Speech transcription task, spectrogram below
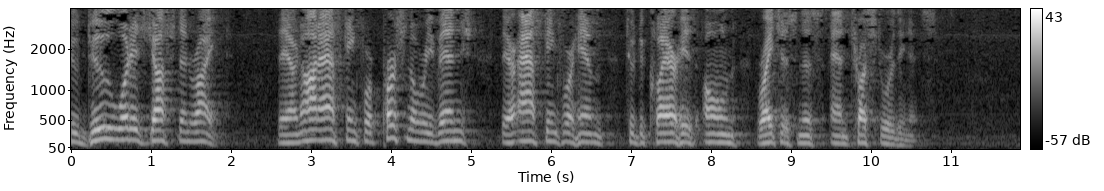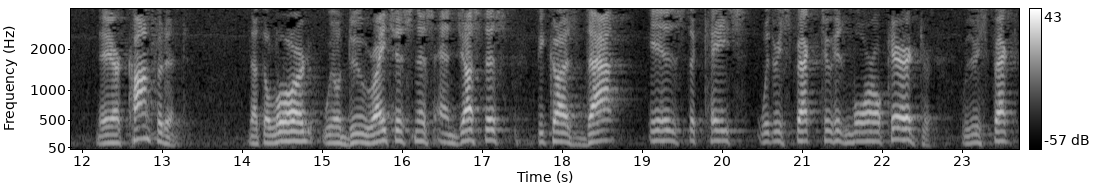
to do what is just and right. They are not asking for personal revenge. They are asking for Him to declare His own righteousness and trustworthiness. They are confident that the Lord will do righteousness and justice because that is the case with respect to His moral character, with respect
